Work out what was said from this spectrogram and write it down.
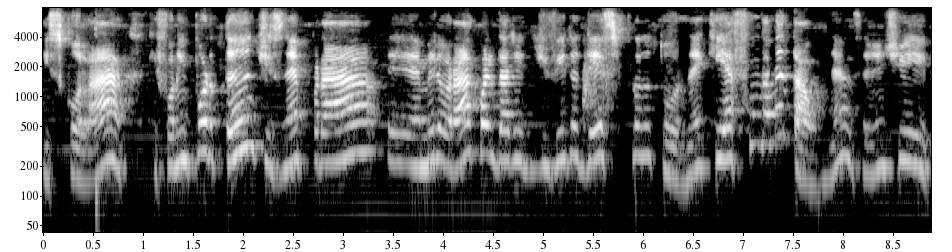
escolar, que foram importantes né, para é, melhorar a qualidade de vida desse produtor, né, que é fundamental. Né? Se a gente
